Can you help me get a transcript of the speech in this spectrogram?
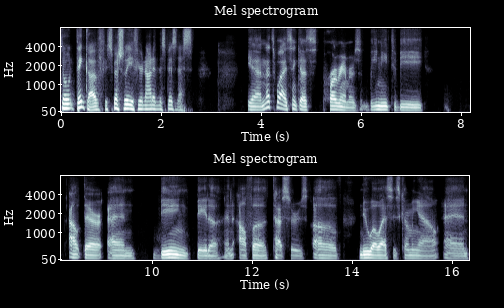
don't think of especially if you're not in this business yeah, and that's why I think as programmers, we need to be out there and being beta and alpha testers of new OSs coming out and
